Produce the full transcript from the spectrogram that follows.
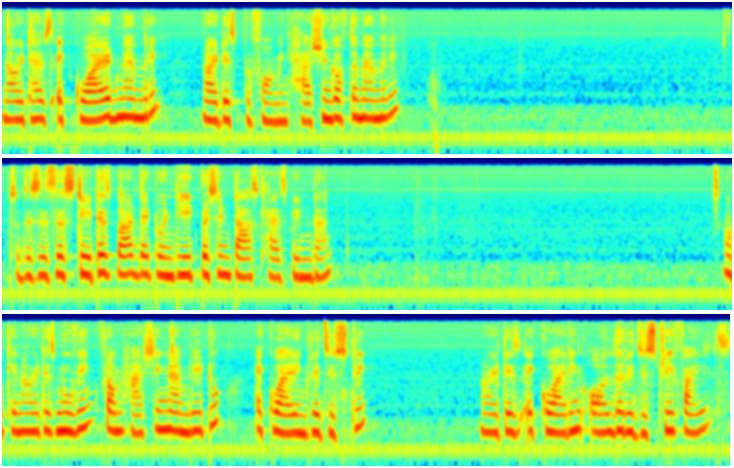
Now it has acquired memory now it is performing hashing of the memory So, this is the status bar that 28 percent task has been done. Okay, now it is moving from hashing memory to acquiring registry. Now it is acquiring all the registry files,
